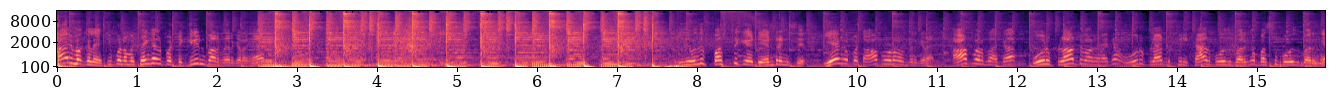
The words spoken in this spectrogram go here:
ஹாய் மக்களே இப்போ நம்ம செங்கல்பட்டு கிரீன் பார்க்ல இருக்கிறோங்க. இது வந்து ஃபர்ஸ்ட் கேட் என்ட்ரன்ஸ் ஏகப்பட்ட ஆஃபரோட வந்திருக்கிறேன். ஆஃபர்னாக்கா ஒரு பிளாட் வாங்கினாக்கா ஒரு பிளாட் ஃப்ரீ கார் போகுது பாருங்க பஸ் போகுது பாருங்க.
